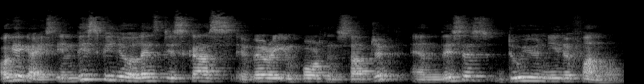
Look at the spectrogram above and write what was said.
Okay guys, in this video let's discuss a very important subject and this is do you need a funnel?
